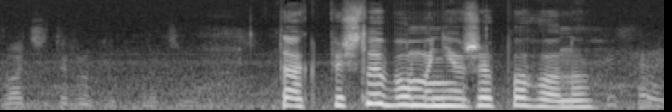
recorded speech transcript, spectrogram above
24 роки працював. Так, пішли, бо мені вже погано. Пішли.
